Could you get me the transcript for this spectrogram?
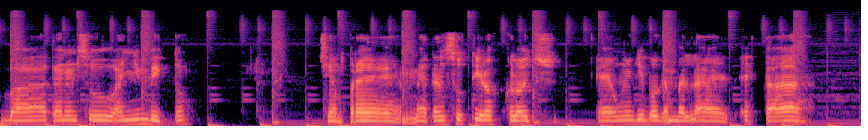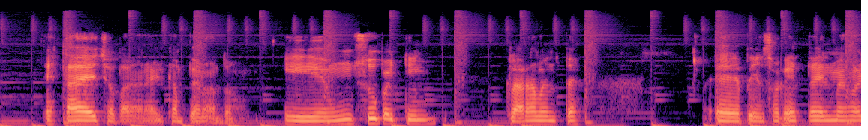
va a tener su año invicto. siempre meten sus tiros clutch. Es un equipo que en verdad está, está hecho para ganar el campeonato. Y un super team, claramente. Eh, pienso que este es el mejor.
